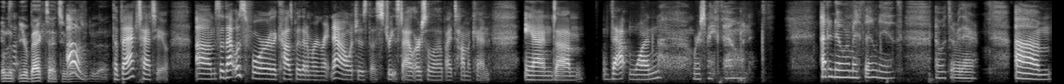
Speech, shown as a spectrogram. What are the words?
In the, your back tattoo. Oh. you do that? the back tattoo. Um, so that was for the cosplay that I'm wearing right now, which is the Street Style Ursula by Tomakin. And um, that one, where's my phone? I don't know where my phone is. Oh, it's over there. Um,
